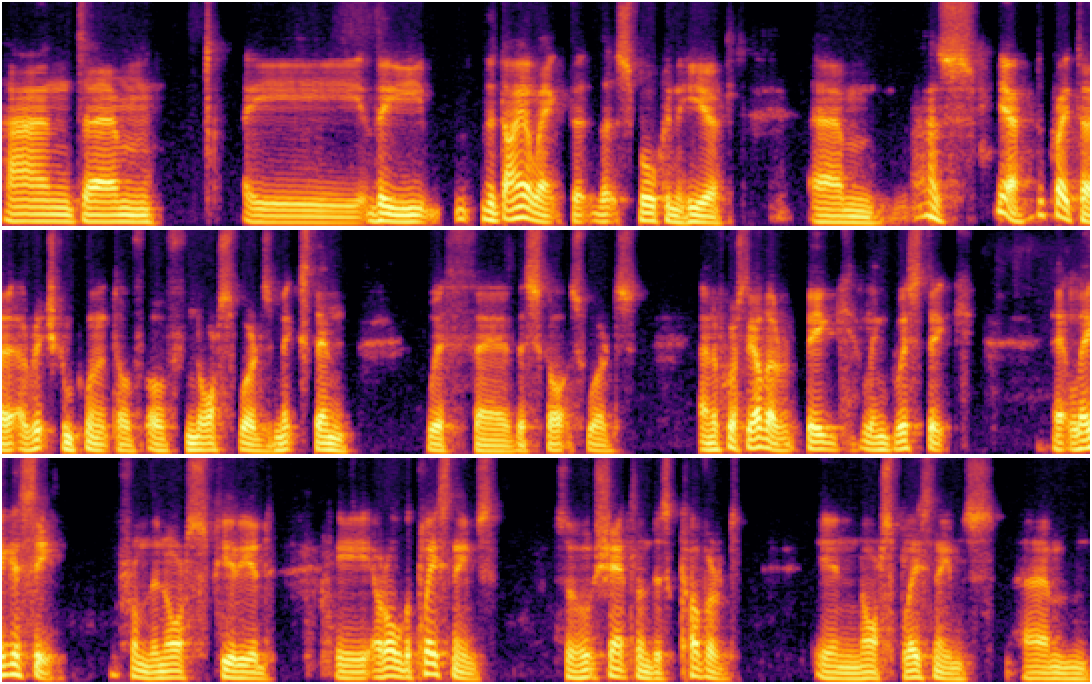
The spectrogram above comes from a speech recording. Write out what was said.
And um, a, the the dialect that, that's spoken here um, has yeah quite a, a, rich component of, of Norse words mixed in with uh, the Scots words, and of course the other big linguistic uh, legacy from the Norse period uh, are all the place names. So Shetland is covered in Norse place names. Um,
